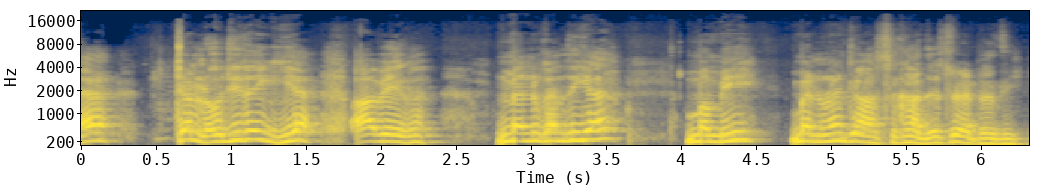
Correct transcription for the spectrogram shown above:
ਹੈ? ਚੱਲੋ ਜੀ, ਰਹੀ ਆ। ਆ ਵੇਖ, ਮੈਨੂੰ ਕਹਿੰਦੀ ਆ, ਮੰਮੀ, ਮੈਨੂੰ ਨਾ ਜਾਚ ਸਿਖਾ ਦੇ ਸਵੈਟਰ ਦੀ।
